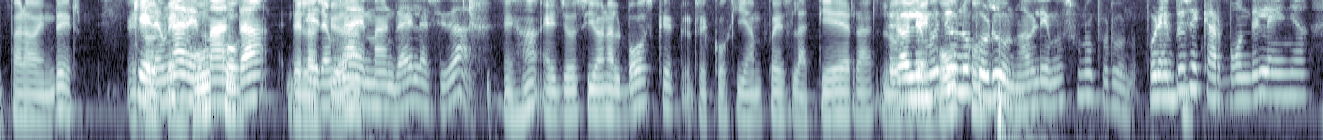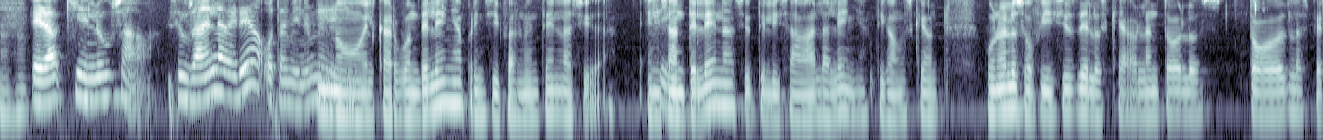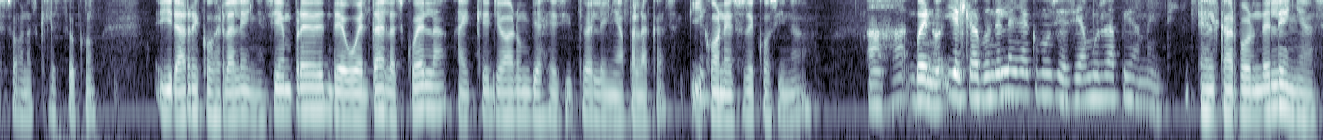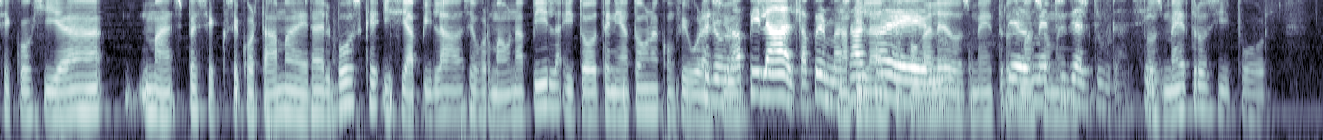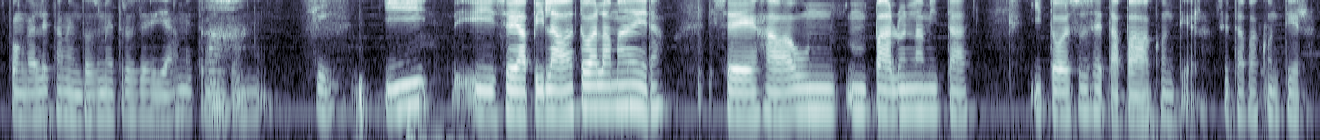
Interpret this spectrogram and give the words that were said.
para vender que era una demanda de la era una demanda de la ciudad. Ajá, ellos iban al bosque, recogían pues la tierra, los Pero hablemos de uno por uno, hablemos uno por uno. Por ejemplo, ese carbón de leña, era ¿quién lo usaba? ¿Se usaba en la vereda o también en Medellín? No, el carbón de leña principalmente en la ciudad. En Santa Elena se utilizaba la leña, digamos que uno de los oficios de los que hablan todos los todas las personas que les tocó ir a recoger la leña. Siempre de vuelta de la escuela hay que llevar un viajecito de leña para la casa y, con eso se cocinaba. Ajá, bueno, ¿y el carbón de leña cómo se hacía muy rápidamente? El carbón de leña se cogía más, pues se, cortaba madera del bosque y se apilaba, se formaba una pila y todo tenía toda una configuración. Pero una pila alta, pero más una alta, de... póngale dos metros de más o menos. de altura, sí. Dos metros y por, póngale también dos metros de diámetro más o menos. Sí. Y, se apilaba toda la madera, se dejaba un, palo en la mitad y todo eso se tapaba con tierra, se tapa con tierra.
